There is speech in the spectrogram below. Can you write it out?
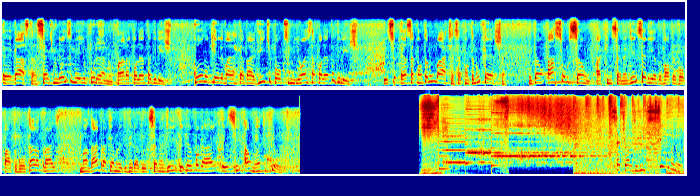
é, gasta 7 milhões e meio por ano para a coleta de lixo, como que ele vai arrecadar 20 e poucos milhões na coleta de lixo? Isso, essa conta não bate, essa conta não fecha. Então, a solução aqui em Sarandi seria do Walter Volpato voltar atrás, mandar para a Câmara de Vereadores de Sarandi e revogar esse aumento que houve. Sete horas e 25 minutos.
